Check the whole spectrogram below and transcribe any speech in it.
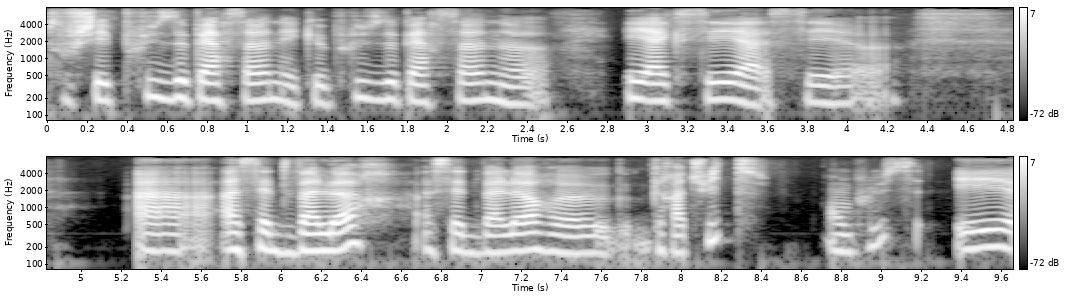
toucher plus de personnes et que plus de personnes euh, aient accès euh, à, cette valeur, à cette valeur gratuite en plus, et,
